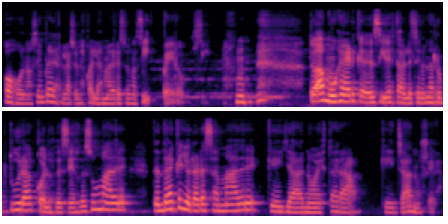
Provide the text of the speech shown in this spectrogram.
Ojo, no siempre las relaciones con las madres son así, pero sí. Toda mujer que decide establecer una ruptura con los deseos de su madre tendrá que llorar a esa madre que ya no estará, que ya no será.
